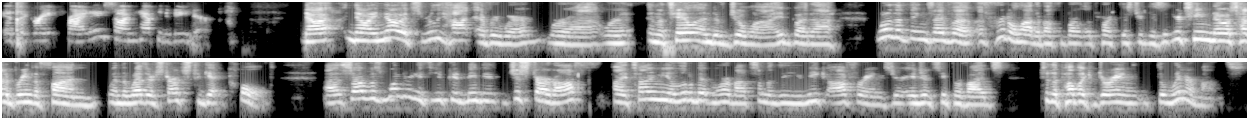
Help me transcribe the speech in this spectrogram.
It's a great Friday, so I'm happy to be here. Now, now I know it's really hot everywhere. We're uh, we're in the tail end of July, but uh, one of the things I've uh, I've heard a lot about the Bartlett Park District is that your team knows how to bring the fun when the weather starts to get cold. Uh, so I was wondering if you could maybe just start off by telling me a little bit more about some of the unique offerings your agency provides to the public during the winter months.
